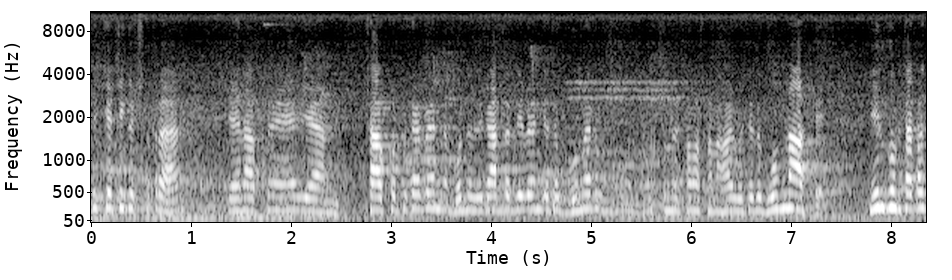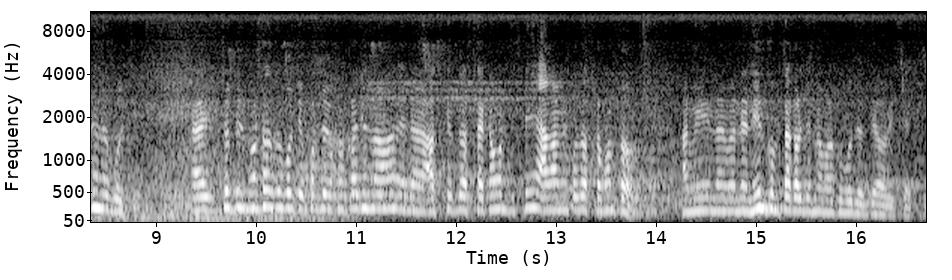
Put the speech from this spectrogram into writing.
দিচ্ছে চিকিৎসকরা যেন আপনি ইয়ান চা, কফি খাবেন, বন্ধুদেরকে আড্ডা দেবেন, যাতে ঘুমের কোনো সমস্যা না হয়, যাতে ঘুম না আসে। নির্ঘুম থাকার জন্য বলছি। চব্বিশ ঘণ্টা তো বলছে, পর্যবেক্ষণ করার জন্য আজকে দশটা কামড় দিচ্ছে আগামী দশটা পর্যন্ত আমি মানে নির্গম থাকার জন্য আমাকে উপদেশ দেওয়া হয়েছে আর কি।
